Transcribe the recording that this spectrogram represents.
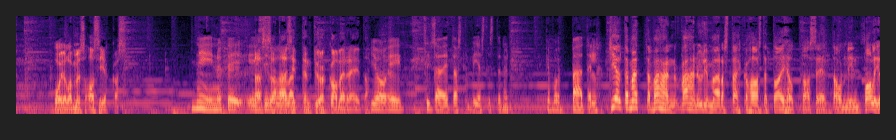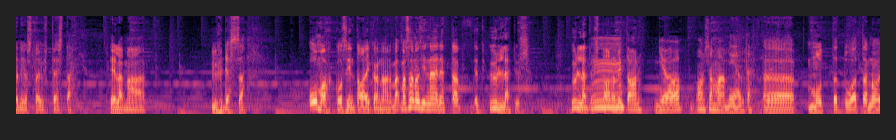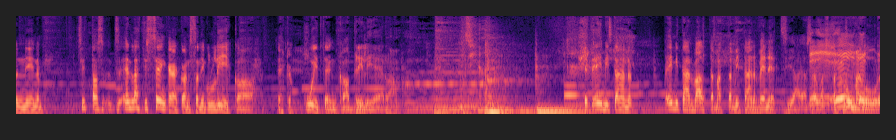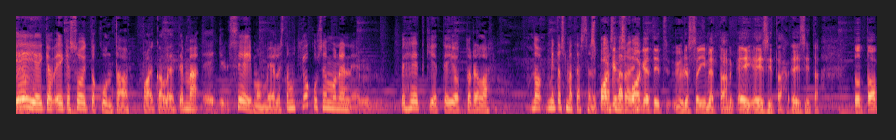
voi olla myös asiakas niin nyt ei, ei tässä sillä tai lailla. sitten työkavereita. Joo, ei, sitä ei tästä viestistä nyt ehkä voi päätellä. Kieltämättä vähän, vähän ylimääräistä ehkä haastetta aiheuttaa se, että on niin paljon josta yhteistä elämää yhdessä. Oma kosinta aikanaan. Mä, mä sanoisin näin, että, että yllätys. Yllätys mm. tarvitaan. Joo, on samaa mieltä. Öö, mutta tuota noin niin, sitten taas en lähtisi senkään kanssa niin kuin liikaa ehkä kuitenkaan briljeeraamaan. Et ei mitään ei mitään välttämättä mitään Venetsiaa ja sellaista ei, krumeluuria. Ei, eikä, eikä soittokuntaa paikalle. Et en mä, ei- se ei mun mielestä, mutta joku semmoinen hetki, että ei ole todella... No, mitäs mä tässä nyt Spage- spagetit yhdessä imetään. Ei, ei sitä, ei sitä. Tota,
